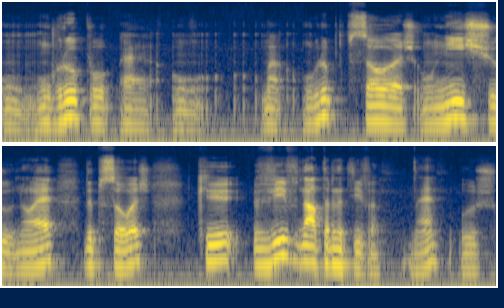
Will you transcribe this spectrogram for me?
um, um grupo, uh, um, uma, um grupo de pessoas, um nicho, não é? De pessoas que vive na alternativa, não é? Os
